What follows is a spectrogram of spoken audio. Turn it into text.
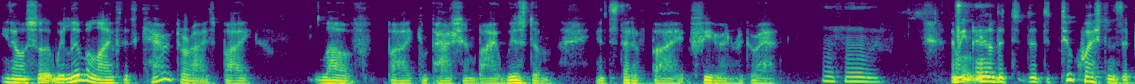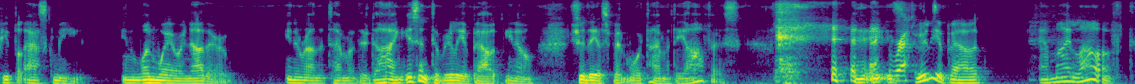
You know, so that we live a life that's characterized by love, by compassion, by wisdom, instead of by fear and regret. Mm-hmm. I mean, you know, the, the, the two questions that people ask me in one way or another in around the time of their dying isn't really about, you know, should they have spent more time at the office? it's right. really about, am I loved?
